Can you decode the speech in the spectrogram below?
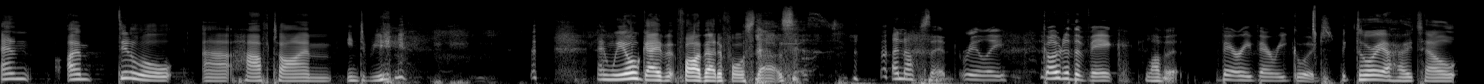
and I did a little uh, halftime interview, and we all gave it five out of four stars. Enough said, really. Go to the Vic. Love it. Very, very good. Victoria Hotel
